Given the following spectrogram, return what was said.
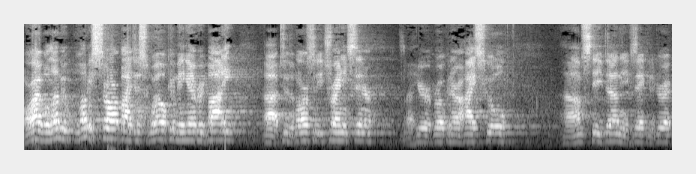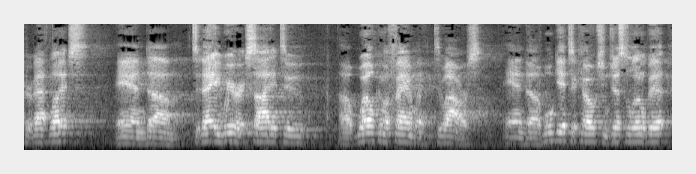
All right, well, let me, let me start by just welcoming everybody uh, to the Varsity Training Center uh, here at Broken Arrow High School. Uh, I'm Steve Dunn, the Executive Director of Athletics, and um, today we are excited to uh, welcome a family to ours. And uh, we'll get to Coach in just a little bit.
